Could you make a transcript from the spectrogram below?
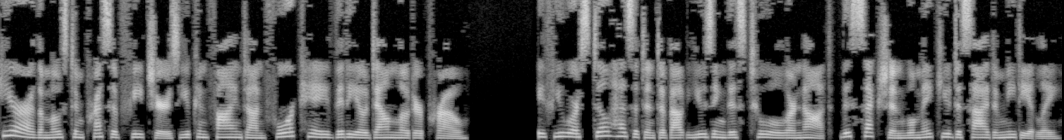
Here are the most impressive features you can find on 4K Video Downloader Pro. If you are still hesitant about using this tool or not, this section will make you decide immediately.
